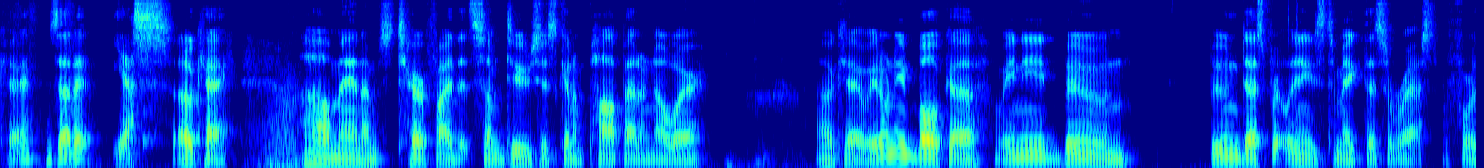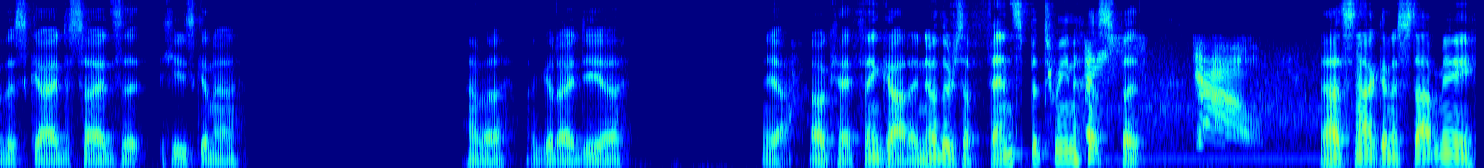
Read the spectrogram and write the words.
Okay, is that it? Yes. Okay. Oh man, I'm just terrified that some dude's just gonna pop out of nowhere. Okay, we don't need Bolka. We need Boone. Boone desperately needs to make this arrest before this guy decides that he's gonna have a, a good idea. Yeah, okay, thank God. I know there's a fence between us, but that's not gonna stop me.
